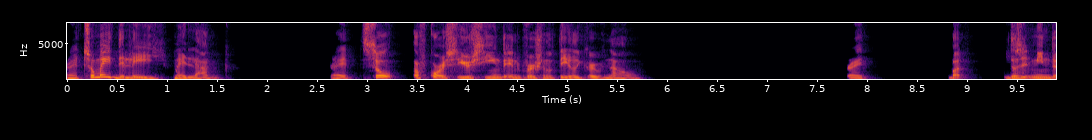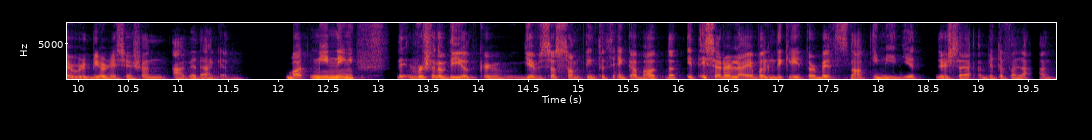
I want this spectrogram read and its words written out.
Right? So may delay, may lag. Right? So, of course, you're seeing the inversion of the yield curve now. Right? But does it mean there will be a recession agad-agad? But meaning, the inversion of the yield curve gives us something to think about that it is a reliable indicator, but it's not immediate. There's a, a bit of a lag.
